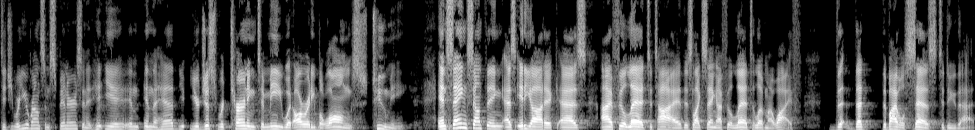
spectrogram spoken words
did, you were you around some spinners and it hit you in, in the head? You're just returning to me what already belongs to me. And saying something as idiotic as I feel led to tithe is like saying I feel led to love my wife. That, that the Bible says to do that.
